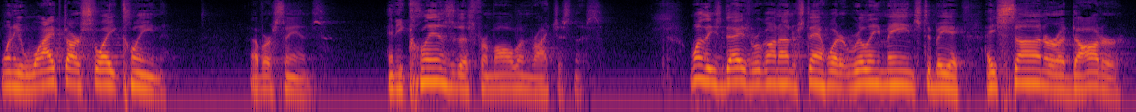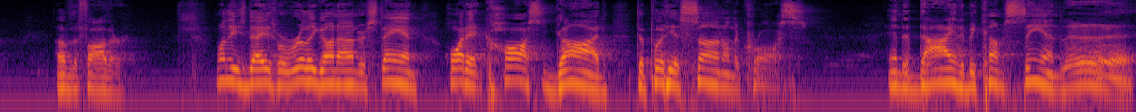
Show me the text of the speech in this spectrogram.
when he wiped our slate clean of our sins and He cleansed us from all unrighteousness. One of these days, we're going to understand what it really means to be a, a son or a daughter of the Father. One of these days, we're really going to understand what it cost God to put His Son on the cross and to die and to become sin. Ugh.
